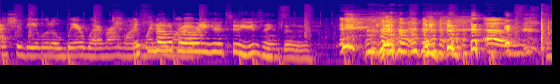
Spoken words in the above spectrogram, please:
I should be able to wear whatever I want when I was. It's when not I a priority here too. You saying something? um,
